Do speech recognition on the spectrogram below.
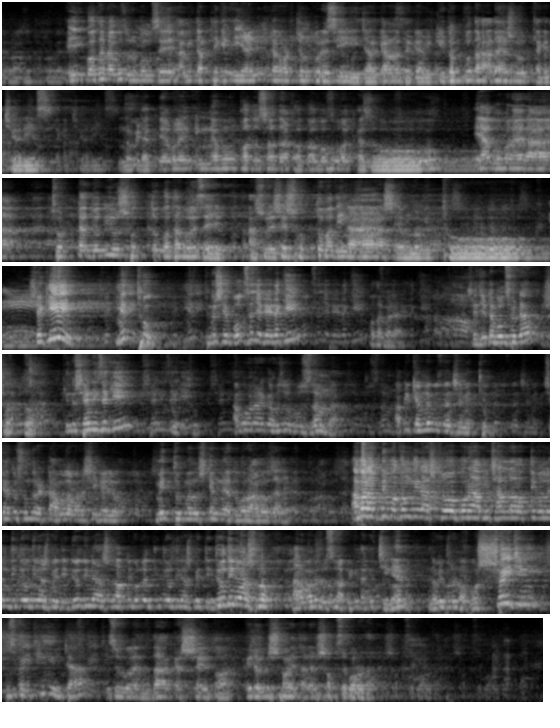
এই কথাটা হুজুর বলছে, আমি তার থেকে এই আইনটা অর্জন করেছি, যার কারণে থেকে আমি কৃতজ্ঞতা আদায় স্বরূপ তাকে ছেড়ে দিয়েছি। নবী ডাক দিয়া বলেন ইন্নাহু কদ সাদাকা ওয়া হুয়া কাযুব। এ আবু হুরায়রা, ছোট্টা যদিও সত্য কথা বলেছে, আসলে সে সত্যবাদী না, সে হলো মিথ্যুক। সে কি? মিথ্যুক। কিন্তু সে বলছে যে এটা কি? কথা কয়। সে যেটা বলছে এটা সত্য। কিন্তু সে নিজে কি? আবু হুরায়রা হুজুর, বুঝলাম না। আপনি কেমনে বুঝলেন সে মিথ্যুক সে এত সুন্দর একটা আমল আমার শিখাইলো। মিথ্যুক মানুষ কেমনে এত বড় আমল জানে? আবার আপনি প্রথম দিন আসলো, পরে আমি ছাড়লাম, আপনি বললেন দ্বিতীয় দিন আসবে, দ্বিতীয় দিনে আসলো, আপনি বললেন তৃতীয় দিন আসবে, তৃতীয় দিনও আসলো। তার মানে রসুল আপনি কি তাকে চিনেন? নবী বলেন, অবশ্যই চিনি। কি এটা? রসুল বলেন, দা কাশাইতান এটা হলো শয়তানের সবচেয়ে বড়টা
